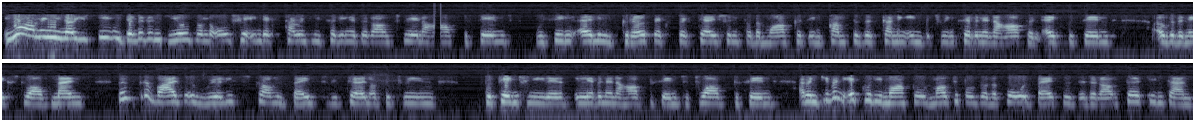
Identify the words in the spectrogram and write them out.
Yeah, I mean, you know, you're seeing dividend yields on the all share index currently sitting at around 3.5%. We're seeing earnings growth expectation for the market in composites coming in between 7.5 and 8% over the next 12 months. This provides a really strong base return of between potentially 11.5% to 12%. I mean, given equity market multiples on a forward basis at around 13 times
